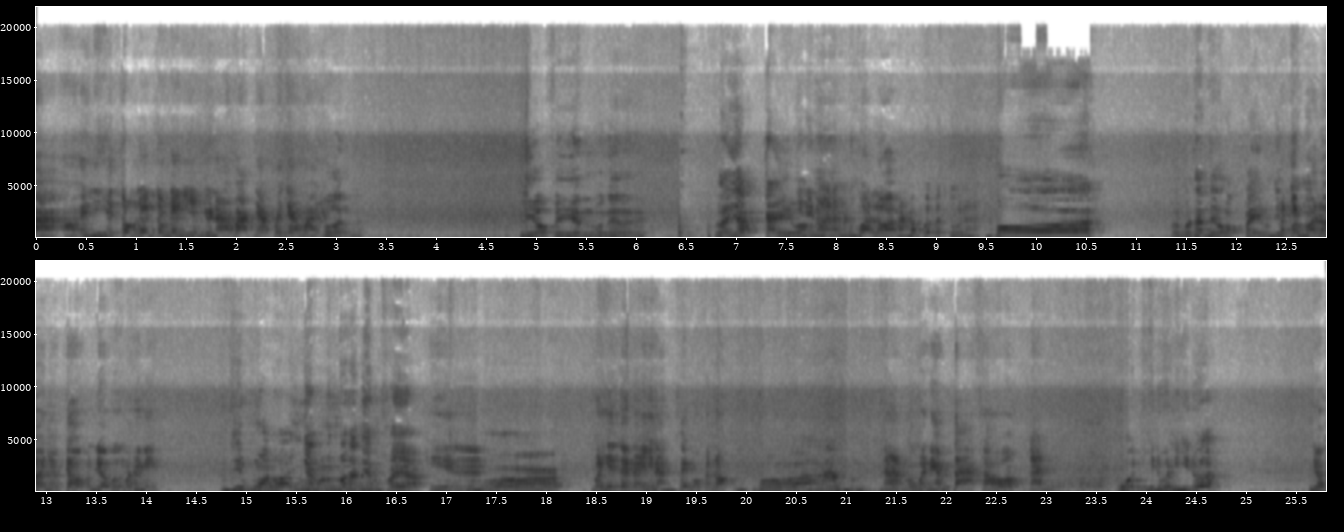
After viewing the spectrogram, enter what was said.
ว่าเอาไอ้นี่เฮ็ดตองแรงตองแรงอหย่างอยู่หน้าบ้านย่างไปย่างมาอยู่พูดน่ะเลี้ยวไปเห็นบ่นี่เลยระยะไกลนี่ว่านิดหน่อยนะมันหัวเรอมันมาเปิดประตูน่ะบ่เปิดบ่ทันได้ออกไปมันสิมันยังหัวเรออย่างเจ้ามันเลี้ยวเบิ่งมาทางนี้ มันสิหัวเร้อยอีหยังมันบ่ทันเห็นข่อยอะเห็นบ่มาเห็นแต่ไหนอีนั่งใส่หมวกกันน็อกนี่บ่มันนั่นมึงมาแนมตาเขานั่นโอ้ยหนีด้วยหนีด้วยเดี๋ยว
